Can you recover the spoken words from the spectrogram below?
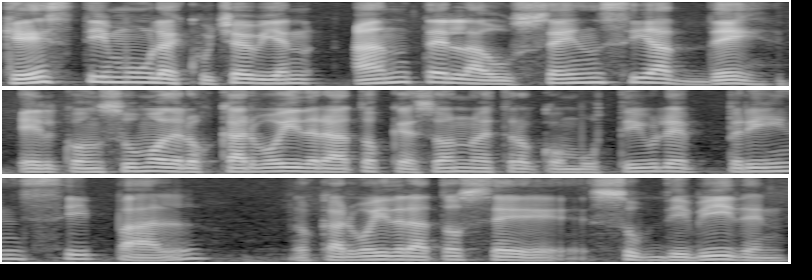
que estimula, escuche bien, ante la ausencia de el consumo de los carbohidratos que son nuestro combustible principal. Los carbohidratos se subdividen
